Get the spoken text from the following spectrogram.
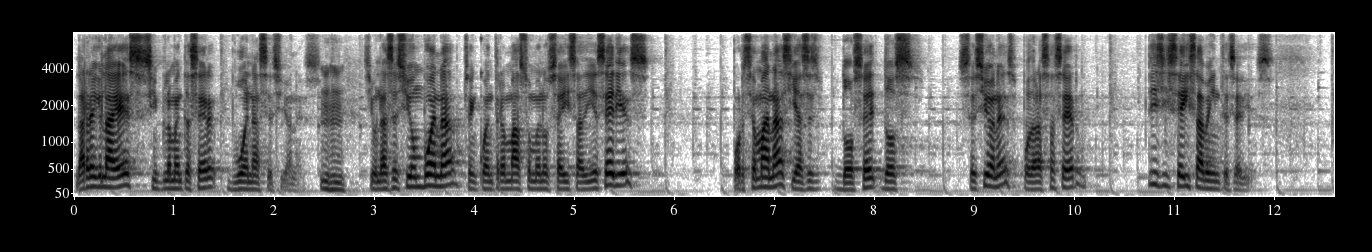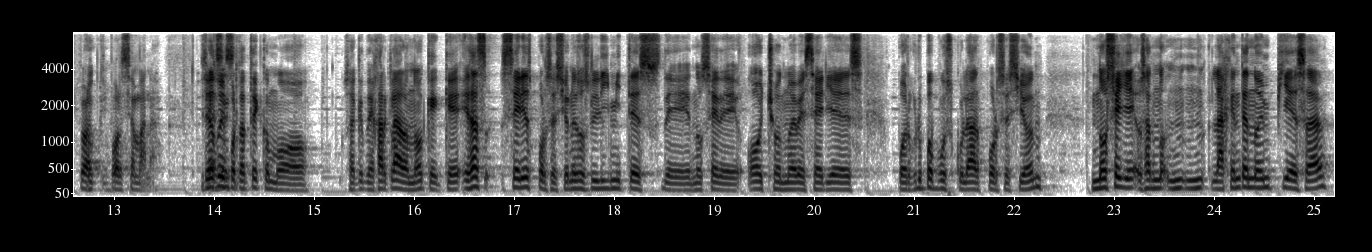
La regla es simplemente hacer buenas sesiones. Si una sesión buena se encuentra más o menos 6 a 10 series por semana, si haces 12, dos sesiones, podrás hacer 16 a 20 series por, semana. Es algo importante como o sea, dejar claro, ¿no? Que, que, esas series por sesión, esos límites de, no sé, de 8 o 9 series por grupo muscular por sesión, no se, o sea, la gente no empieza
